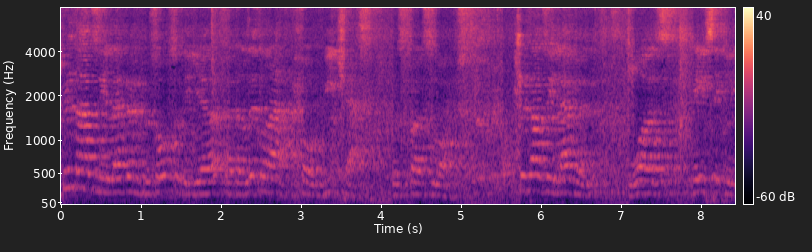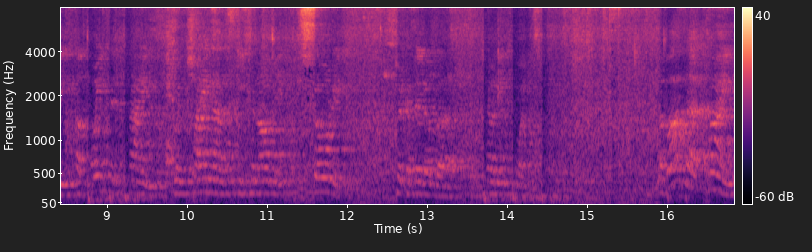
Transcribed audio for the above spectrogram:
2011 was also the year that a little app called WeChat was first launched. 2011 was basically a point in time when China's economic story took a bit of a turning point. About that time,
